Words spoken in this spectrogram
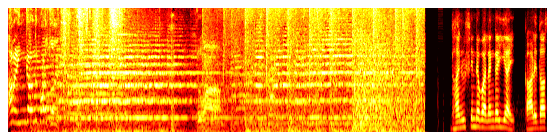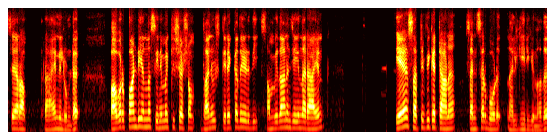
அவன் இங்க வந்து போட சொல்லு வருவான் ധനുഷിന്റെ വലങ്കയ്യായി കാളിദാസ് ജയറാം രായനിലുണ്ട് പവർ പാണ്ഡി എന്ന സിനിമയ്ക്ക് ശേഷം ധനുഷ് തിരക്കഥ എഴുതി സംവിധാനം ചെയ്യുന്ന രായൻ എ സർട്ടിഫിക്കറ്റ് ആണ് സെൻസർ ബോർഡ് നൽകിയിരിക്കുന്നത്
